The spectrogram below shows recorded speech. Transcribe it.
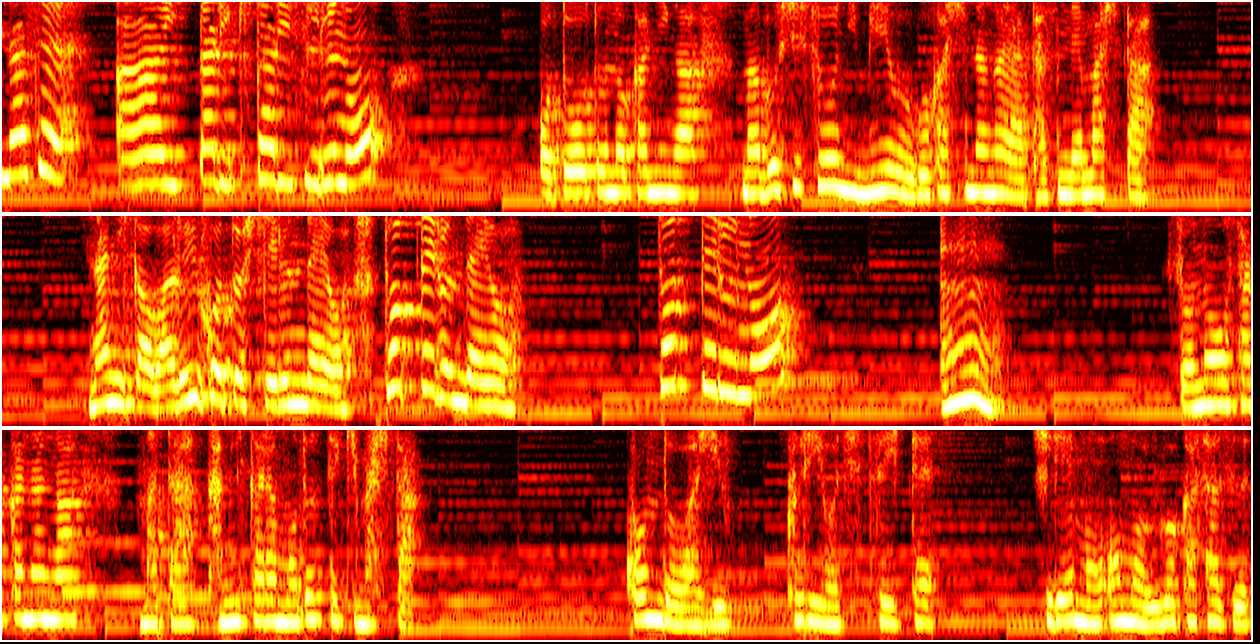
なぜ、ああ行ったり来たりするの？弟のカニが眩しそうに目を動かしながら尋ねました。何か悪いことしてるんだよ。取ってるんだよ。取ってるの？うん。そのお魚がまた紙から戻ってきました。今度はゆっくり落ち着いて、ヒレも尾も動かさず、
